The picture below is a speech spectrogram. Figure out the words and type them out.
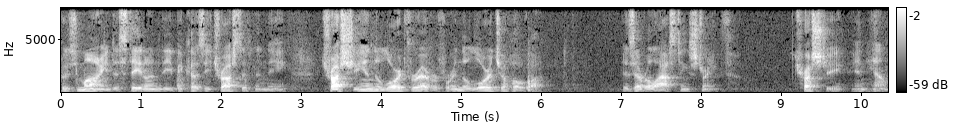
whose mind is stayed on thee, because he trusteth in thee. Trust ye in the Lord forever, for in the Lord Jehovah is everlasting strength. Trust ye in him.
